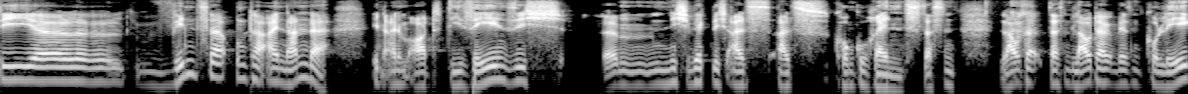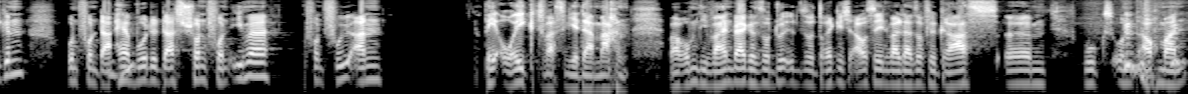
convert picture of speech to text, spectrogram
die äh, Winzer untereinander in einem Ort, die sehen sich ähm, nicht wirklich als, als Konkurrenz. Das sind lauter, das sind lauter, wir sind Kollegen und von daher mhm. wurde das schon von immer, von früh an beäugt, was wir da machen. Warum die Weinberge so, so dreckig aussehen, weil da so viel Gras ähm, wuchs und auch mal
